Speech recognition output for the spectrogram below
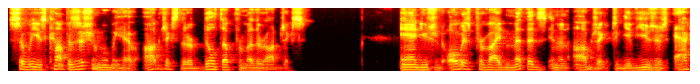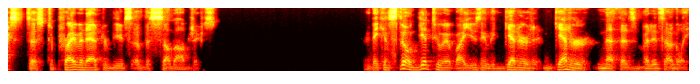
So we use composition when we have objects that are built up from other objects. And you should always provide methods in an object to give users access to private attributes of the sub-objects. They can still get to it by using the getter getter methods, but it's ugly.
